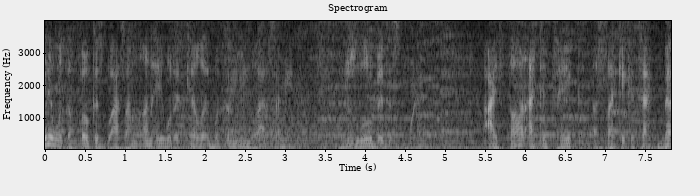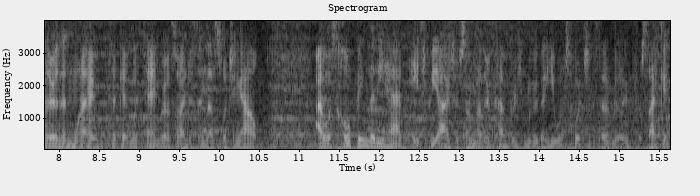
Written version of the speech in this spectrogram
hit it with the Focus Blast. I'm unable to kill it with the Moon Blast, I mean, which is a little bit disappointing. I thought I could take a Psychic attack better than when I took it with Tangrowth, so I just ended up switching out. I was hoping that he had HP Ice or some other coverage move that he would switch instead of going for Psychic,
